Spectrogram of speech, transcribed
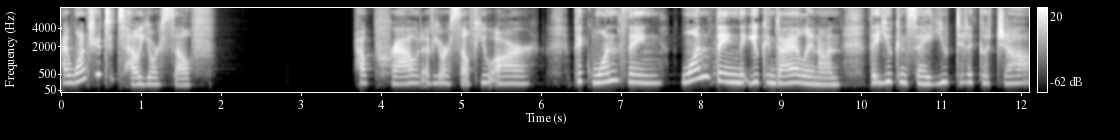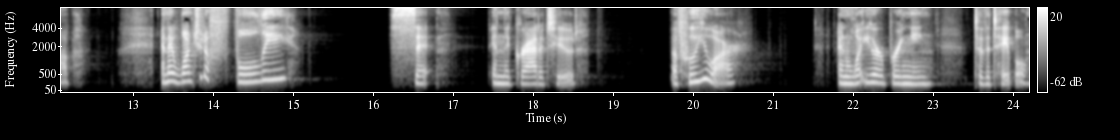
I want you to tell yourself how proud of yourself you are. Pick one thing, one thing that you can dial in on that you can say, You did a good job. And I want you to fully sit in the gratitude of who you are and what you are bringing to the table.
